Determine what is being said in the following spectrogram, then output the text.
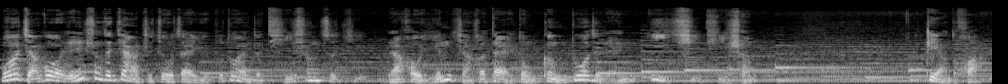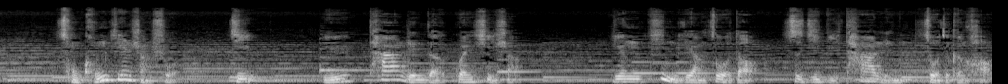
我讲过，人生的价值就在于不断的提升自己，然后影响和带动更多的人一起提升。这样的话，从空间上说，即与他人的关系上，应尽量做到自己比他人做得更好；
